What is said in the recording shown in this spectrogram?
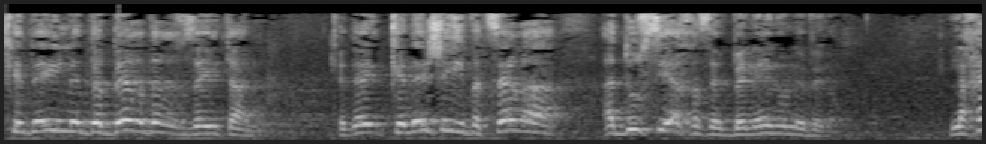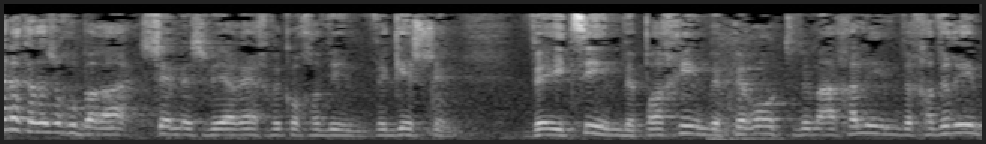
כדי לדבר דרך זה איתנו. כדי, כדי שייווצר הדו-שיח הזה בינינו לבינו. לכן הקדוש ברוך הוא ברא שמש וירח וכוכבים וגשם ועצים ופרחים ופירות ומאכלים וחברים,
